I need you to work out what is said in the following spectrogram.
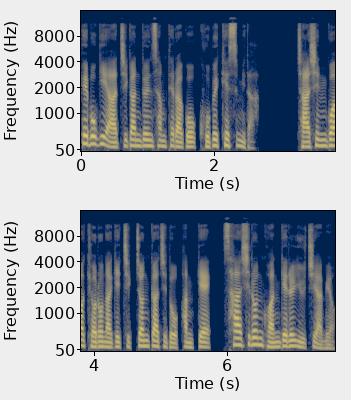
회복이 아직 안 된 상태라고 고백했습니다. 자신과 결혼하기 직전까지도 함께 사실혼 관계를 유지하며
